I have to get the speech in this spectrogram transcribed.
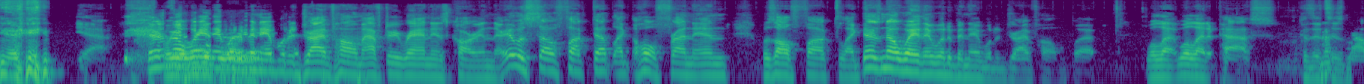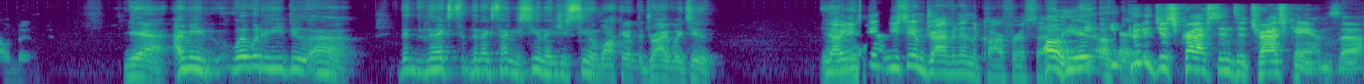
You know what I mean? Yeah. There's Oh, no yeah, way they would have been able to drive home after he ran his car in there. It was so fucked up. Like the whole front end was all fucked. Like there's no way they would have been able to drive home. But we'll let we'll let it pass because it's his Malibu. Yeah, I mean, what what did he do? Uh, the, the next the next time you see him, then you just see him walking up the driveway too. You know no, what I you mean? see him, you see him driving in the car for a second. Oh, he He, is. he could have just crashed into trash cans, though.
